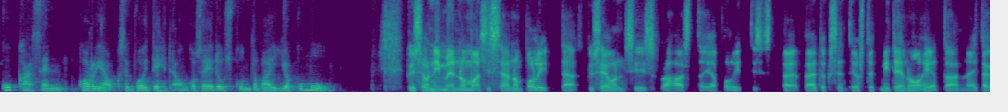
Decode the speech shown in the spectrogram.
kuka sen korjauksen voi tehdä? Onko se eduskunta vai joku muu? Kyllä se on nimenomaan, siis on poliitta, kyse on siis rahasta ja poliittisesta päätöksenteosta, että miten ohjataan näitä,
